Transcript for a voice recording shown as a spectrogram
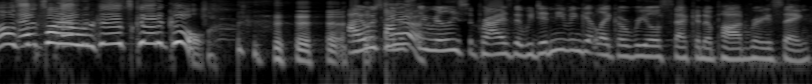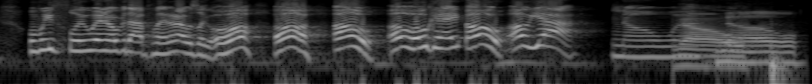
oh, it's kind of it's kind of cool. I was honestly really surprised that we didn't even get like a real second of pod racing. When we flew in over that planet, I was like, oh, oh, oh, oh, okay, oh, oh, yeah. No. No, No.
